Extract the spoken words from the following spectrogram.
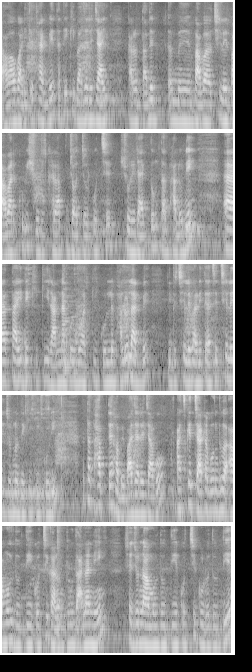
বাবাও বাড়িতে থাকবে। তাতে দেখি বাজারে যাই কারণ তাদের বাবা, ছেলের বাবার খুবই শরীর খারাপ, জ্বর জ্বর করছে। শরীর একদম তার ভালো নেই। তাই দেখি কি রান্না করব আর কি করলে ভালো লাগবে। কিন্তু ছেলে বাড়িতে আছে, ছেলের জন্য দেখি কি করি। তা ভাবতে হবে, বাজারে যাব। আজকে চাটা বন্ধু আমুল দুধ দিয়ে করছি, কারণ দুধ আনা নেই। সেজন্য আমুল দুধ দিয়ে করছি, গুঁড়ো দুধ দিয়ে।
